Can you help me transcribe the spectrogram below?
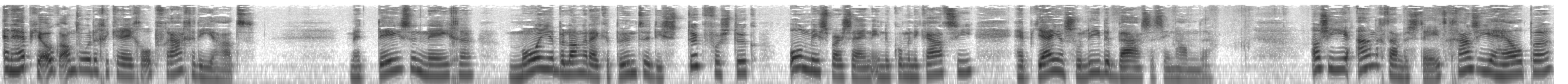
en heb je ook antwoorden gekregen op vragen die je had. Met deze negen mooie belangrijke punten die stuk voor stuk onmisbaar zijn in de communicatie, heb jij een solide basis in handen. Als je hier aandacht aan besteedt, gaan ze je helpen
